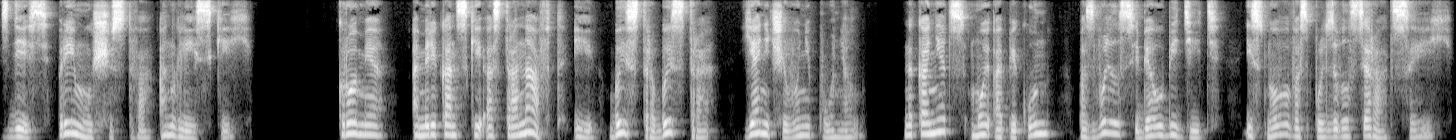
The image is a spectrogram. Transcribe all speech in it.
Здесь. Преимущество. Английский. Кроме Американский астронавт и «быстро, быстро» я ничего не понял. Наконец, мой опекун позволил себя убедить и снова воспользовался рацией.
